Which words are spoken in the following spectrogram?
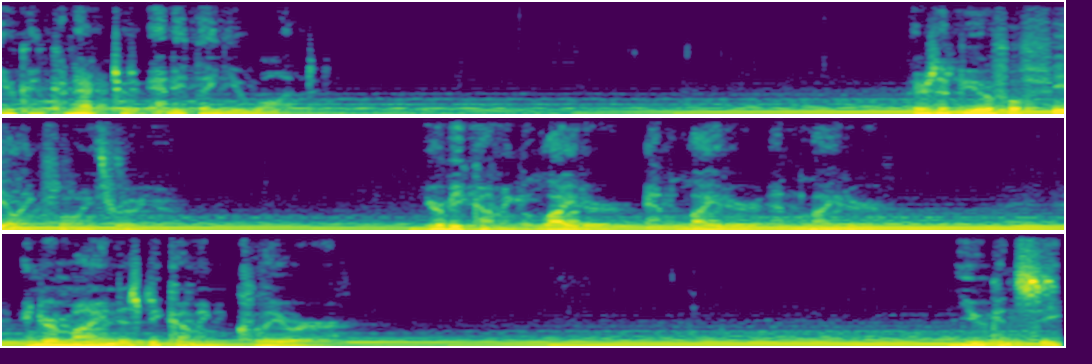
you can connect to anything you want. There's a beautiful feeling flowing through you. You're becoming lighter and lighter and lighter. And your mind is becoming clearer. You can see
